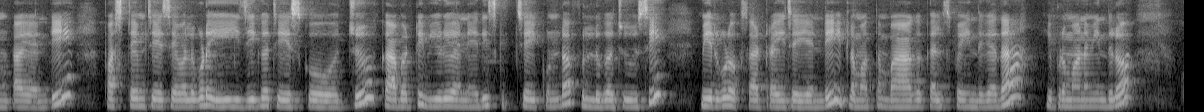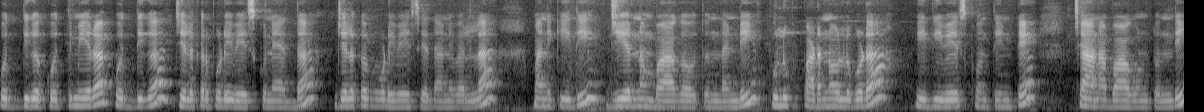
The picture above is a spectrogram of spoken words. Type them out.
ఉంటాయండి. ఫస్ట్ టైం చేసేవాళ్ళు కూడా ఈజీగా చేసుకోవచ్చు. కాబట్టి వీడియో అనేది స్కిప్ చేయకుండా ఫుల్గా చూసి మీరు కూడా ఒకసారి ట్రై చేయండి. ఇట్లా మొత్తం బాగా కలిసిపోయింది కదా. ఇప్పుడు మనం ఇందులో కొద్దిగా కొత్తిమీర కొద్దిగా జీలకర్ర పొడి వేసుకునేద్దాం. జీలకర్ర పొడి వేసేదానివల్ల మనకి ఇది జీర్ణం బాగా అవుతుందండి. పులుపు పడనోళ్ళు కూడా ఇది వేసుకొని తింటే చాలా బాగుంటుంది.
